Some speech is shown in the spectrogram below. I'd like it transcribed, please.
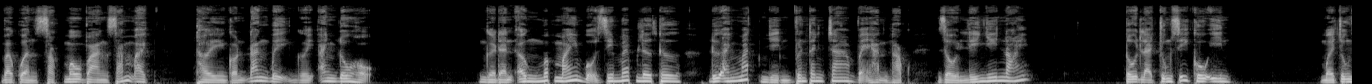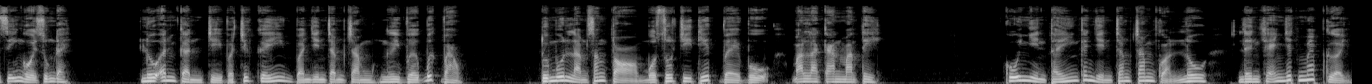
và quần sọc màu vàng xám ạch, thời còn đang bị người Anh đô hộ. Người đàn ông mấp máy bộ diêm mép lơ thơ đưa ánh mắt nhìn viên thanh tra vẻ hằn học rồi lý nhí nói Tôi là trung sĩ cô in. Mời trung sĩ ngồi xuống đây. Lô ân cần chỉ vào chiếc ghế và nhìn chăm chăm người vừa bước vào. Tôi muốn làm sáng tỏ một số chi tiết về vụ Balakan Manti. Cô nhìn thấy cái nhìn chăm chăm của Lô Lên khẽ nhếch mép cười.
